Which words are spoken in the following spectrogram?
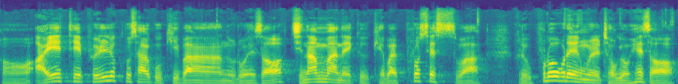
어, IATF 16949 기반으로 해서 지난만의 그 개발 프로세스와 그리고 프로그램을 적용해서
